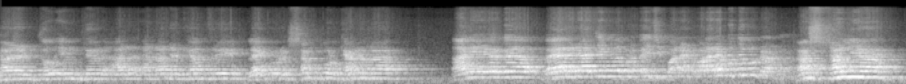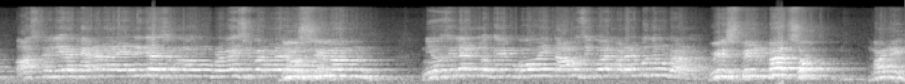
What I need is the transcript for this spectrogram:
hard to enter an- another country, like for example Canada, അനേകർക്ക് വേറെ രാജ്യങ്ങളിൽ പ്രവേശിക്കാനായിട്ട് വളരെ ബുദ്ധിമുട്ടാണ് Australia, ഓസ്ട്രേലിയ കാനഡ എന്നീ ദേശങ്ങളൊന്നും പ്രവേശിക്കാൻ വളരെ New ബുദ്ധിമുട്ടാണ്. Zealand. ന്യൂസിലാൻഡിലൊക്കെയും പോയി താമസിക്കുവാൻ വളരെ ബുദ്ധിമുട്ടാണ് We spend much of money ഈ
